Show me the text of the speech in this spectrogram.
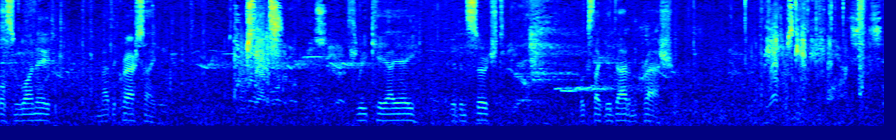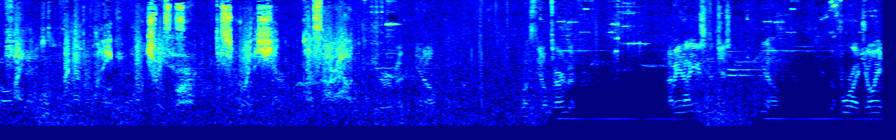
Pulsar 1-8. I'm at the crash site. Status. 3 KIA. They've been searched. Looks like they died in the crash. The others can't be far. Find them. Remember, 1-8. No traces. Destroy the ship. Pulsar out. You know, what's the alternative? I mean, I used to just, you know, before I joined,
